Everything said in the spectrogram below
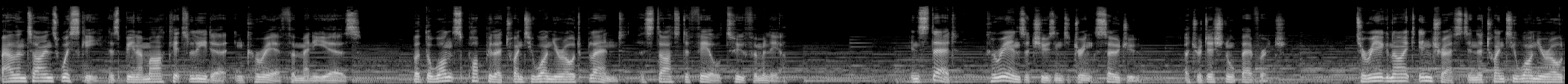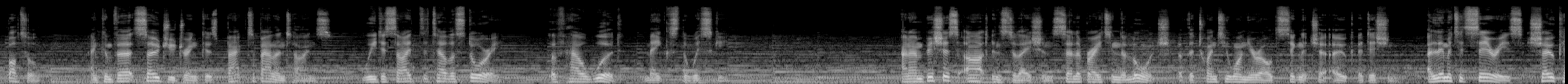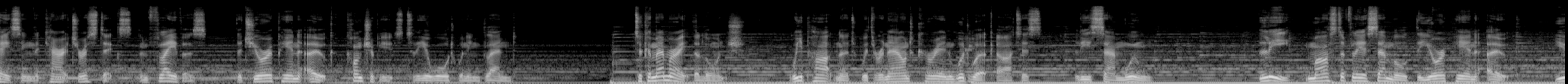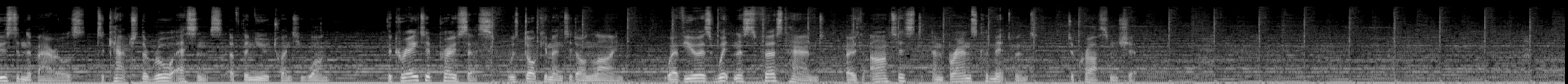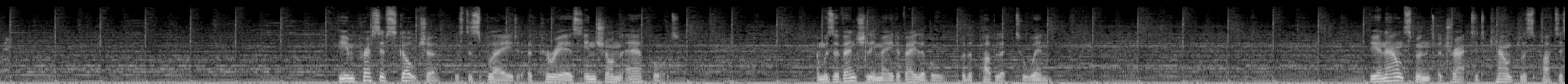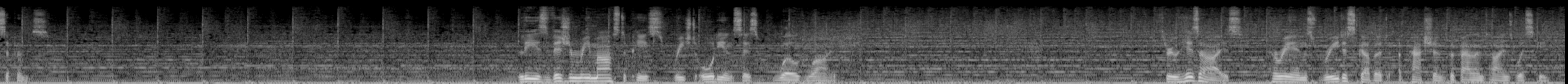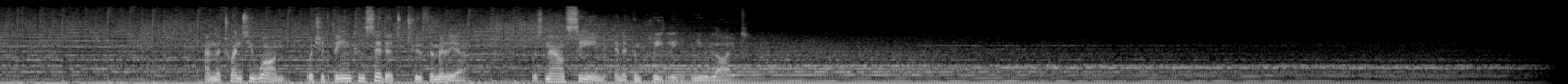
Ballantine's whiskey has been a market leader in Korea for many years, but the once popular 21 year old blend has started to feel too familiar. Instead, Koreans are choosing to drink soju, a traditional beverage. To reignite interest in the 21 year old bottle and convert soju drinkers back to Ballantine's, we decided to tell the story of how wood makes the whiskey. An ambitious art installation celebrating the launch of the 21 year old Signature Oak Edition, a limited series showcasing the characteristics and flavours that European oak contributes to the award winning blend. To commemorate the launch, we partnered with renowned Korean woodwork artist Lee Sam Woong. Lee masterfully assembled the European oak used in the barrels to capture the raw essence of the new 21. The creative process was documented online where viewers witnessed firsthand both artist and brand's commitment to craftsmanship. The impressive sculpture was displayed at Korea's Incheon Airport and was eventually made available for the public to win. The announcement attracted countless participants, Lee's visionary masterpiece reached audiences worldwide. Through his eyes, Koreans rediscovered a passion for Ballantine's whiskey. And the 21, which had been considered too familiar, was now seen in a completely new light.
